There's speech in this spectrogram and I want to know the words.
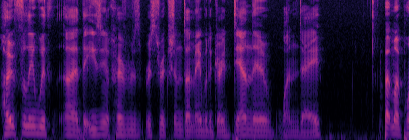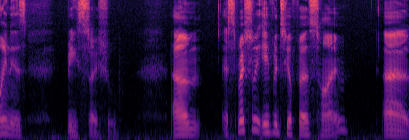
Hopefully, with uh, the easing of COVID restrictions, I'm able to go down there one day. But my point is, be social. Um, especially if it's your first time, uh,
